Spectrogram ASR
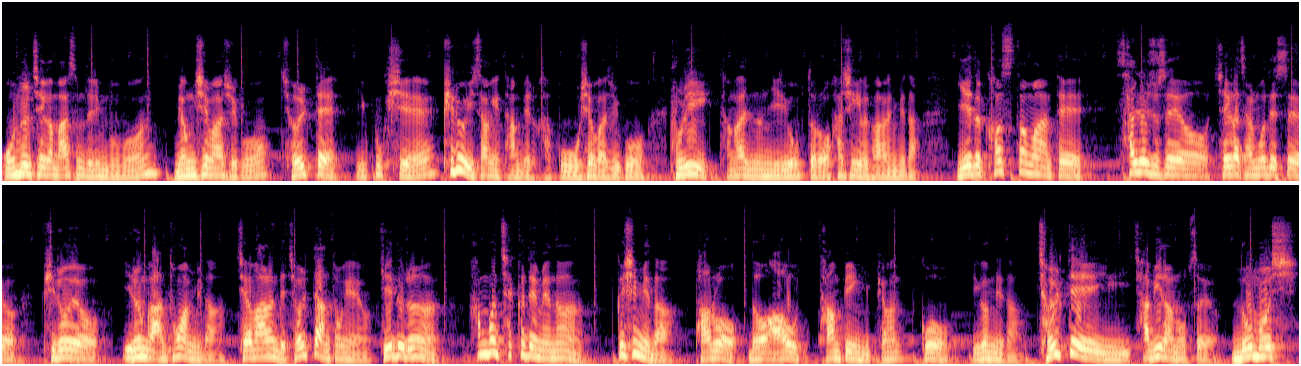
오늘 제가 말씀드린 부분 명심하시고 절대 입국 시에 필요 이상의 담배를 갖고 오셔가지고 불이익 당하는 일이 없도록 하시길 바랍니다. 얘들 커스터머한테 살려주세요. 제가 잘못했어요. 빌어요. 이런 거 안 통합니다. 제가 말하는데 절대 안 통해요. 걔들은 한번 체크되면은 끝입니다. 바로 너 아웃 다음 비행기 편 고 이겁니다. 절대 이 자비란 없어요. 노머시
